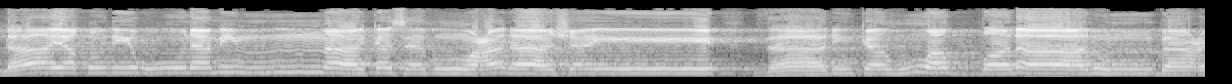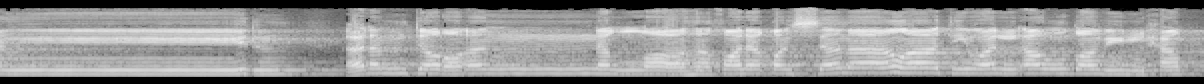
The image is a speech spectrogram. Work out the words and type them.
لا يقدرون مما كسبوا على شيء. ذلك هو الضلال البعيد. ألم تر أن الله خلق السماوات والأرض بالحق؟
